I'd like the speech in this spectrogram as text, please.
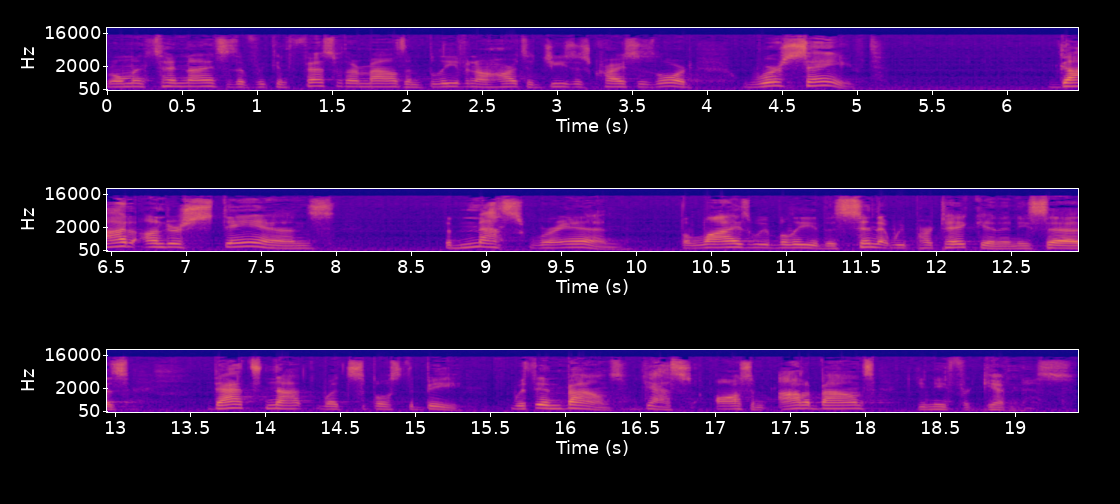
Romans 10 9 says if we confess with our mouths and believe in our hearts that Jesus Christ is Lord, we're saved. God understands the mess we're in, the lies we believe, the sin that we partake in, and He says, that's not what's supposed to be. Within bounds, yes, awesome. Out of bounds, you need forgiveness.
